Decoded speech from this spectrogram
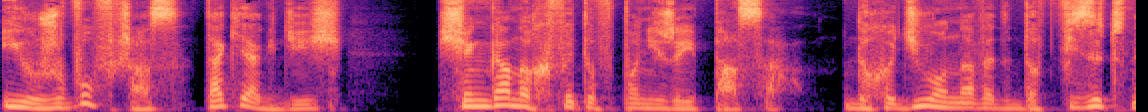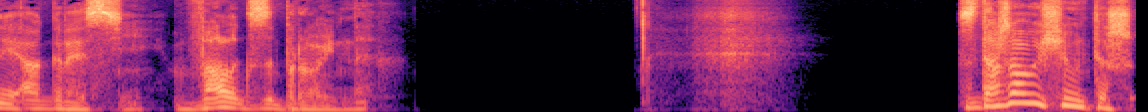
I już wówczas, tak jak dziś, sięgano chwytów poniżej pasa. Dochodziło nawet do fizycznej agresji, walk zbrojnych. Zdarzały się też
